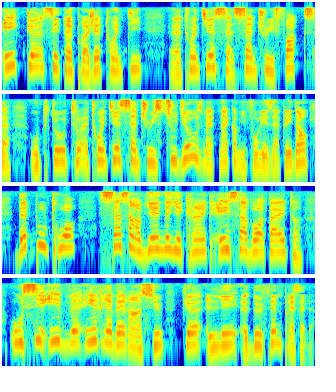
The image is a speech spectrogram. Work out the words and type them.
Et que c'est un projet 20, euh, 20th Century Fox euh, ou plutôt tw- 20th Century Studios maintenant comme il faut les appeler. Donc Deadpool 3, ça s'en vient, n'ayez crainte et ça va être aussi irré- irrévérencieux que les euh, deux films précédents.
